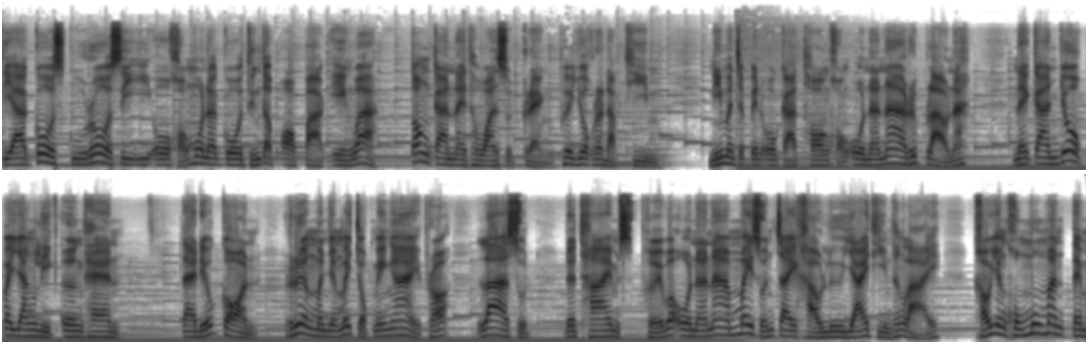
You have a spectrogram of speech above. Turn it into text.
ติอาโกสกูโร CEO ของโมนาโกถึงกับออกปากเองว่า ต้องการนายทวารสุดแกร่งเพื่อยกระดับทีม นี้มันจะเป็นโอกาสทองของโอนาน่าหรือเปล่านะ ในการโยกไปยังลีกเอิงแทน แต่เดี๋ยวก่อนเรื่องมันยังไม่จบง่ายๆ เพราะล่าสุด The Times เผยว่าโอนาน่าไม่สนใจข่าวลือย้ายทีมทั้งหลาย เขายังคงมุ่งมั่นเต็ม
